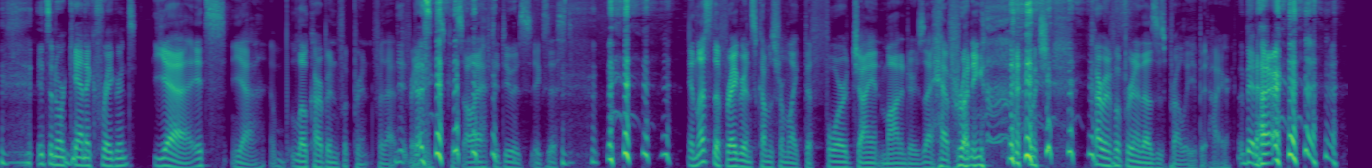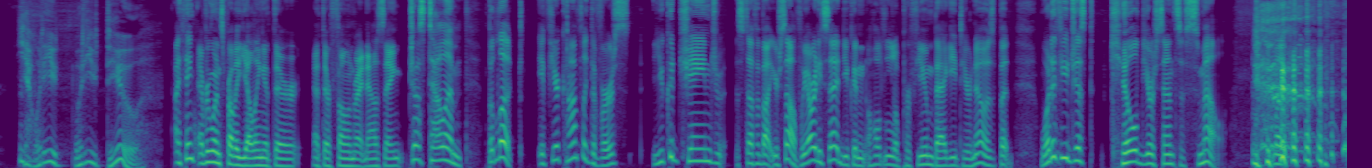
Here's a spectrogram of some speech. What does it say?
It's an organic fragrance. yeah it's yeah low carbon footprint for that fragrance because all i have to do is exist unless the fragrance comes from like the four giant monitors i have running which carbon footprint of those is probably a bit higher A bit higher. yeah what do you what do you do I think everyone's probably yelling at their at their phone right now saying, "Just tell him." But look, if you're conflict averse, you could change stuff about yourself. We already said you can hold a little perfume baggie to your nose, but what if you just killed your sense of smell? Like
